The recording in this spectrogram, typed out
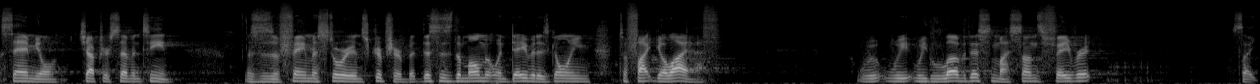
Samuel chapter 17, this is a famous story in Scripture, but this is the moment when David is going to fight Goliath. We, we, we love this, my son's favorite. It's like,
